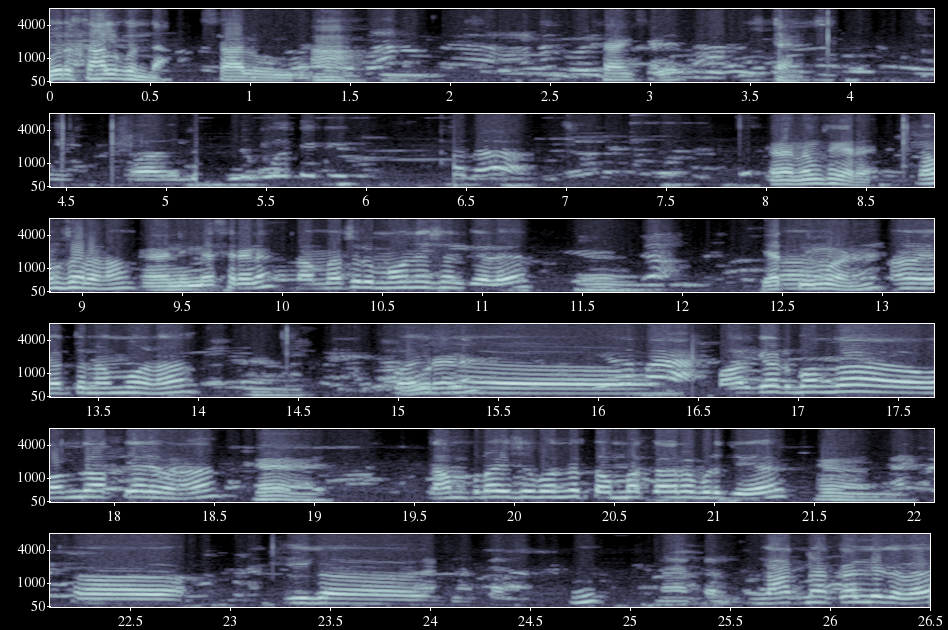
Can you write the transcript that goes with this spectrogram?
ಊರು ಸಾಲ್ಗುಂದ. ಸಾಲು ಹಾ. ಥ್ಯಾಂಕ್ಸ್ ಥ್ಯಾಂಕ್ಸ್ ಅಣ್ಣ ನಮಸ್ಕಾರ. ನಮಸ್ಕಾರ ಅಣ್ಣ. ಆ, ನಿಮ್ಮ ಹೆಸರಣ್ಣ ನಮ್ಮ ಹೆಸರು ಮೌನೇಶ್ ಅಂತ ಹೇಳಿ ಎತ್ ನಿಮ್ಮ ಅಣ್ಣ? ಇವತ್ತು ನಮ್ಮ ಅಣ್ಣ. ಮಾರ್ಕೆಟ್ ಬಂದ ಒಂದು ಹತ್ತು ಹೇಳಿ ಅಣ್ಣ. ಹಾ. ನಮ್ಮ ಪ್ರೈಸ್ ಬಂದು ತೊಂಬತ್ತಾರು ಬಿಡ್ತೀವಿ. ಆ, ಈಗ ನಾಲ್ಕ್ ನಾಲ್ಕು ಅಲ್ಲಿ ಇದಾವೆ.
